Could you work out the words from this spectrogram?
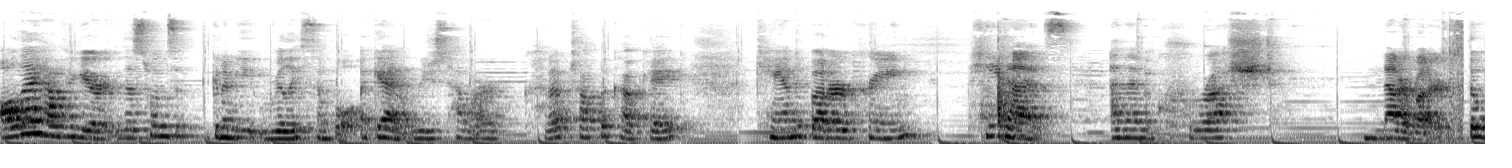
all I have here, this one's gonna be really simple. Again, we just have our cut up chocolate cupcake, canned buttercream, peanuts, and then crushed nutter butters. The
